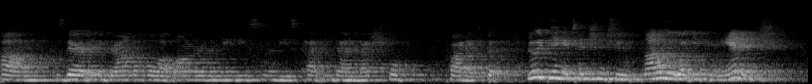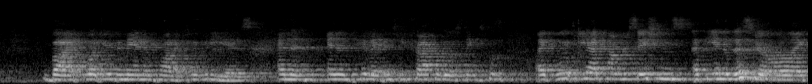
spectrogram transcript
um, because they're in the ground a whole lot longer than maybe some of these cut and done vegetable products. But really paying attention to not only what you can manage, but what your demand and productivity is, and then and then pivot and keep track of those things. Because like we, we had conversations at the end of this year, we're like,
